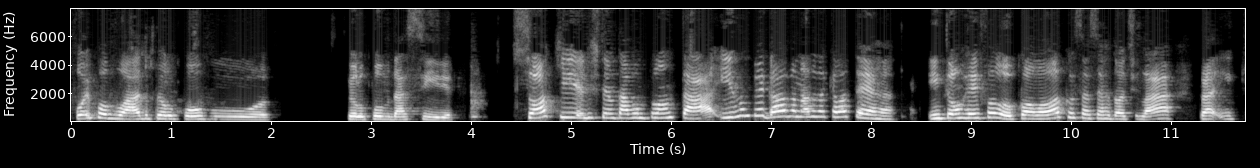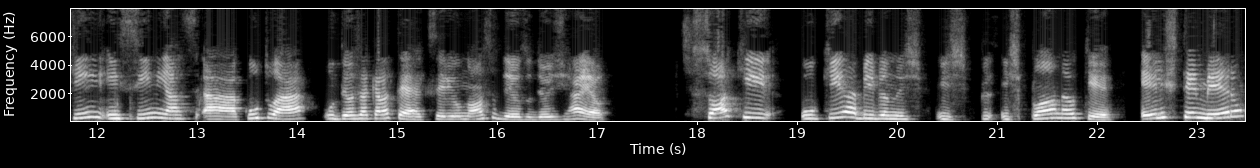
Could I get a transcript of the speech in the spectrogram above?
foi povoado pelo povo pelo povo da Síria. Só que eles tentavam plantar e não pegava nada daquela terra. Então o rei falou: coloca o sacerdote lá para que ensine a, a cultuar o Deus daquela terra, que seria o nosso Deus, o Deus de Israel. Só que o que a Bíblia nos explana é o quê? eles temeram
